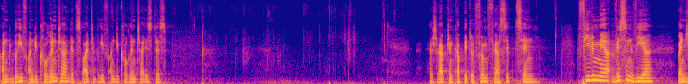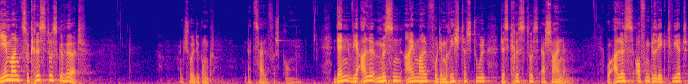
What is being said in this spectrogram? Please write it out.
an den Brief an die Korinther, der zweite Brief an die Korinther ist es. Er schreibt in Kapitel 5, Vers 17, Vielmehr wissen wir, wenn jemand zu Christus gehört, Entschuldigung, in der Zeile versprungen, denn wir alle müssen einmal vor dem Richterstuhl des Christus erscheinen, wo alles offengelegt wird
